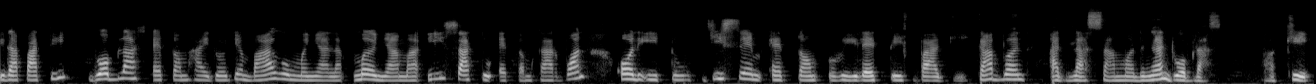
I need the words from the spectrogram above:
Didapati 12 atom hidrogen baru menyala, menyamai satu atom karbon. Oleh itu, jisim atom relatif bagi karbon adalah sama dengan 12. Okey.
